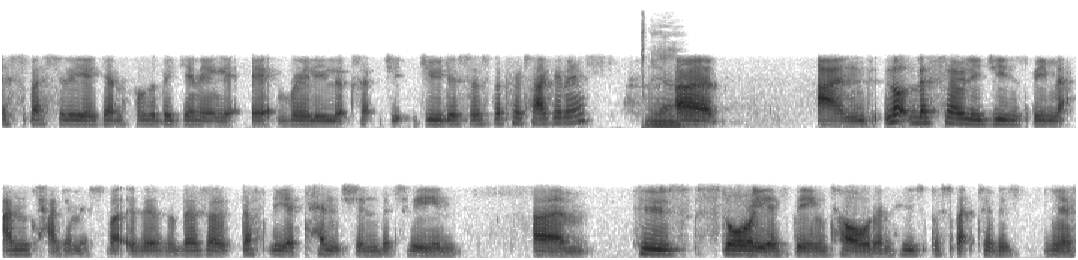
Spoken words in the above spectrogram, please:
especially again from the beginning, it, it really looks at Ju- Judas as the protagonist. Yeah. Um, and not necessarily Jesus being the antagonist, but there's a, there's a definitely a tension between um, whose story is being told and whose perspective is you know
